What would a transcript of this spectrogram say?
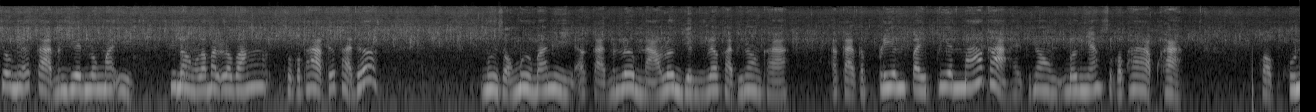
ช่วงนี้อากาศมันเย็นลงมาอีก พี่น้องระมัดระวังสุขภาพด้วยค่ะเด้อมือสองมือมานี่ อากาศมันเริ่มหนาวเริ่มเย็นอีกแล้วค่ะ พี่น้องค่ะ อากาศก็เปลี่ยนไปเปลี่ยนมาค่ะ ให้พี่น้องเบิ่งยั้งสุขภาพค่ะ ขอบคุณ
